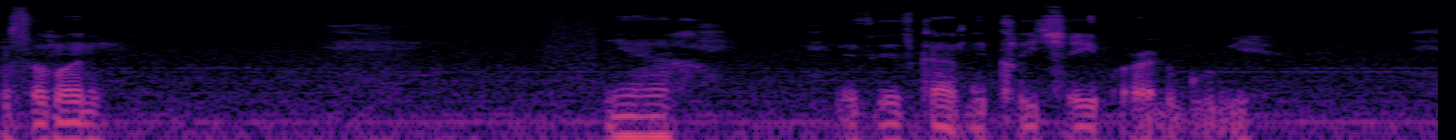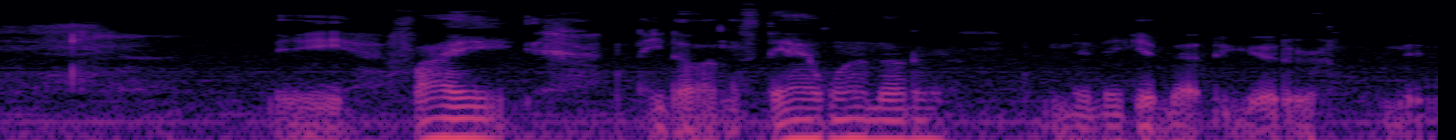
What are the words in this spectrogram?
What's so funny? Yeah, this is kind of the cliche part of the movie. They fight, they don't understand one another, then they get back together. And then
